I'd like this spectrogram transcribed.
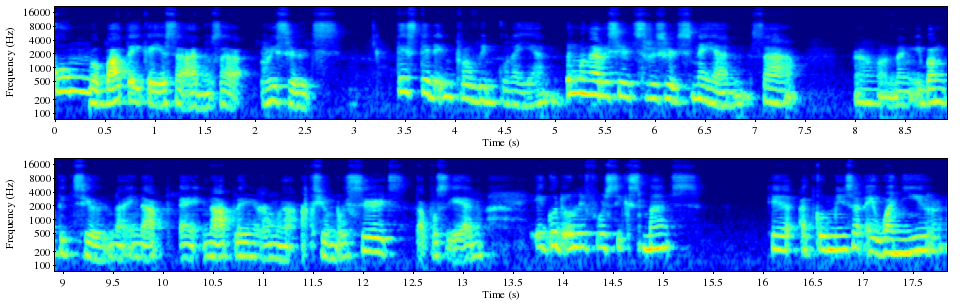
kung babatay kayo sa ano sa research, tested and proven ko na yan. Yung mga research-research na yan sa ah, ng ibang teacher na ina- eh, ina-apply ng mga action research, tapos eh, ano, eh, good only for six months. Eh, at kung minsan ay one year,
